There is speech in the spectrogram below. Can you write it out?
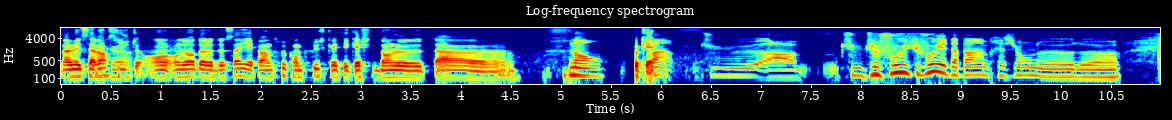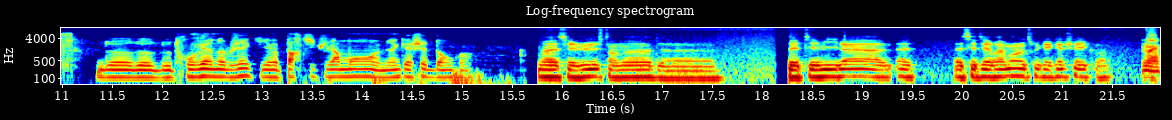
Non, mais savoir Donc, si euh, juste, en, en dehors de, de ça, il n'y a pas un truc en plus qui a été caché dans le tas. euh. Non. Ok. Enfin, tu, alors, tu, tu fouilles, tu fouilles et t'as pas l'impression de de, de, de- de trouver un objet qui est particulièrement bien caché dedans, quoi. Ouais, c'est juste en mode. Euh, C'était mis là. euh, C'était vraiment le truc à cacher, quoi. Ouais.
